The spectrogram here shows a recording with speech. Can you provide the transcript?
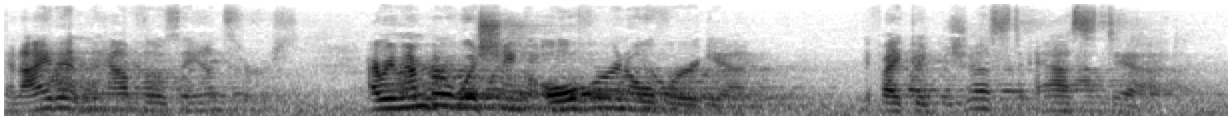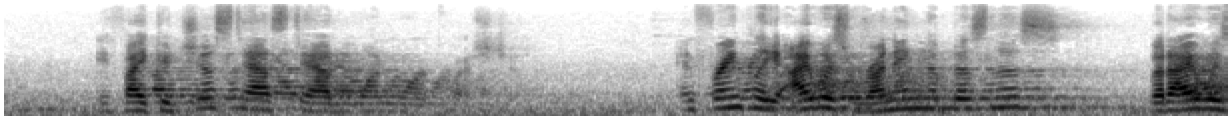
And I didn't have those answers. I remember wishing over and over again if I could just ask Dad, if I could just ask Dad one more question. And frankly, I was running the business, but I was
